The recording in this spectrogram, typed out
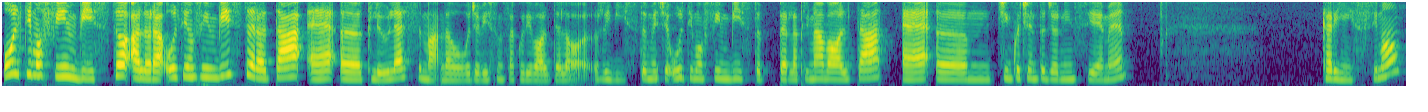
Ultimo film visto, allora, ultimo film visto in realtà è uh, Clueless, ma l'avevo già visto un sacco di volte, l'ho rivisto. Invece, ultimo film visto per la prima volta è um, 500 giorni insieme. Carinissimo,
